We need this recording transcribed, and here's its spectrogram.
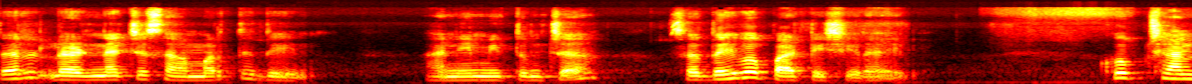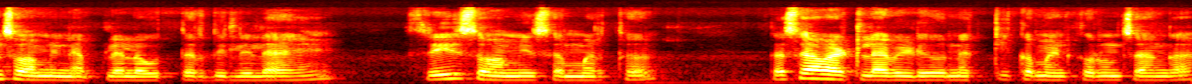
तर लढण्याचे सामर्थ्य देईन. आणि मी तुमच्या सदैव पाठीशी राहील खूप छान स्वामीने आपल्याला उत्तर दिलेलं आहे. श्री स्वामी समर्थ कसा वाटला व्हिडिओ नक्की कमेंट करून सांगा.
